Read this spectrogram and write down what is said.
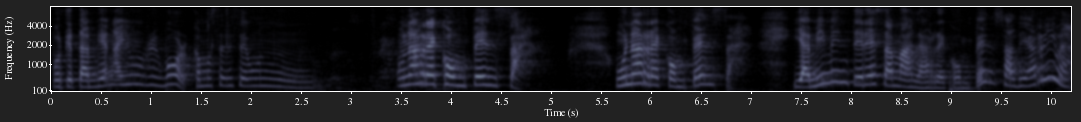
Porque también hay un reward, ¿cómo se dice? una recompensa, una recompensa. Y a mí me interesa más la recompensa de arriba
